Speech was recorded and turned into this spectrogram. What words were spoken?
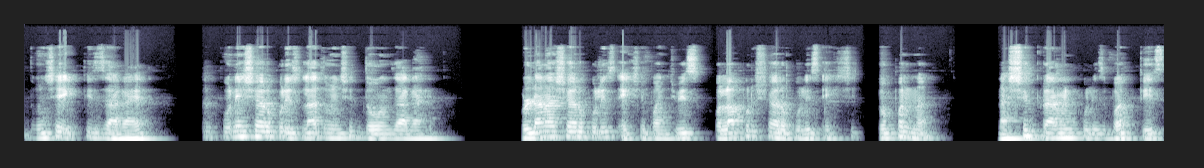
दोनशे एकतीस जागा आहेत. तर पुणे शहर पोलीसला दोनशे दोन जागा आहेत. बुलढाणा शहर पोलीस एकशे पंचवीस कोल्हापूर शहर पोलीस एकशे चोपन्न नाशिक ग्रामीण पोलीस बत्तीस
